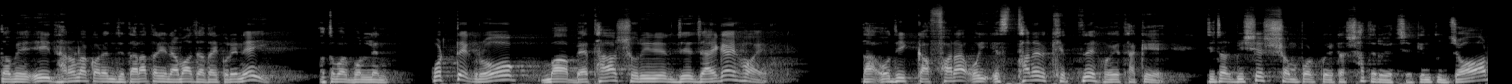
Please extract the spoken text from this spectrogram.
তবে এই ধারণা করেন যে তাড়াতাড়ি নামাজ আদায় করে নেই অথবা বললেন, প্রত্যেক রোগ বা ব্যথা শরীরের যে জায়গায় হয়, তা অধিক কাফারা ওই স্থানের ক্ষেত্রে হয়ে থাকে, যেটার বিশেষ সম্পর্ক এটার সাথে রয়েছে। কিন্তু জ্বর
